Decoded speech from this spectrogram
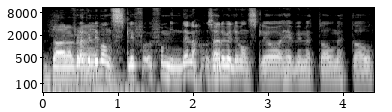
er For det er veldig vanskelig for, for min del, da. Og så er det veldig vanskelig å heavy metal, metal,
